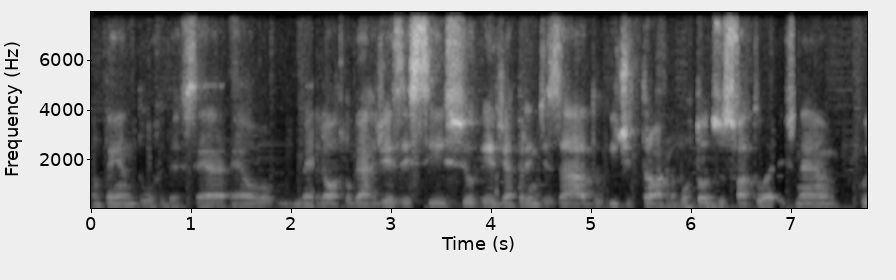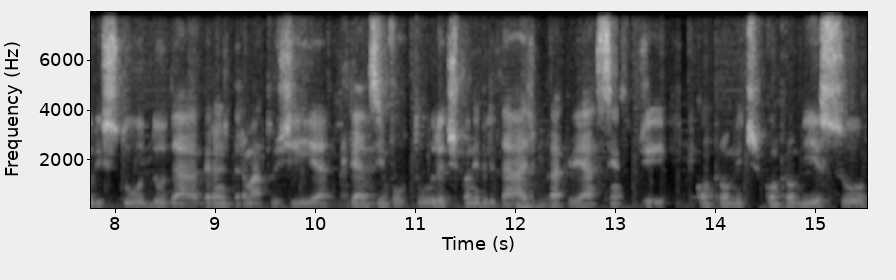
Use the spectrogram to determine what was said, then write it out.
não tenha dúvidas, é, é o melhor lugar de exercício e de aprendizado e de troca, Sim. por todos os fatores, né? Por estudo da grande dramaturgia, criar desenvoltura, disponibilidade, uhum. para criar senso de compromisso, compromisso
